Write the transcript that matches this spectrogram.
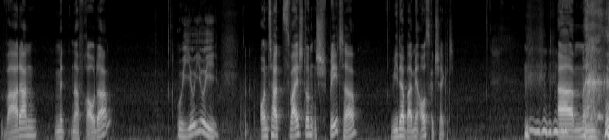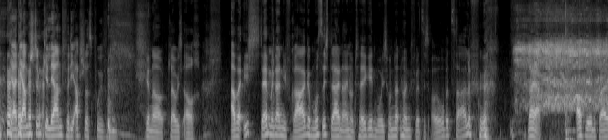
war dann mit einer Frau da Uiuiui. und hat zwei Stunden später wieder bei mir ausgecheckt. ähm, Ja, die haben bestimmt gelernt für die Abschlussprüfung. genau, glaube ich auch. Aber ich stelle mir dann die Frage, muss ich da in ein Hotel gehen, wo ich 149 Euro bezahle für... naja, auf jeden Fall.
